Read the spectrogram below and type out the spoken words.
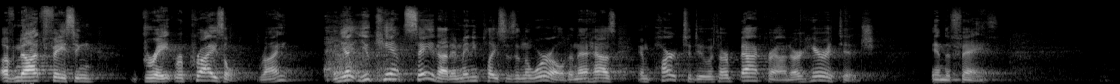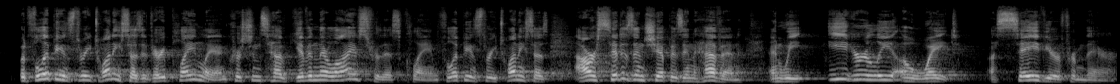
of not facing great reprisal, right? And yet you can't say that in many places in the world, and that has in part to do with our background, our heritage in the faith. But Philippians 3:20 says it very plainly, and Christians have given their lives for this claim. Philippians 3:20 says, "Our citizenship is in heaven, and we eagerly await a savior from there,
